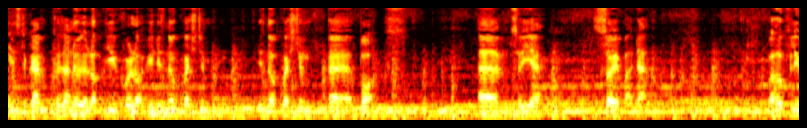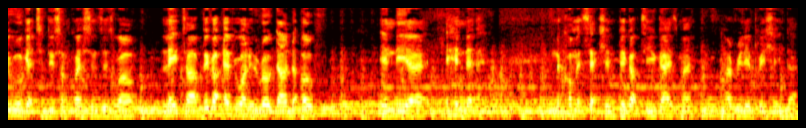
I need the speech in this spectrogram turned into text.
Instagram because I know a lot of you, for a lot of you, there's no question, there's no question uh, box. Um, so yeah, sorry about that. But hopefully we'll get to do some questions as well later. Big up everyone who wrote down the oath in the uh, in the in the comment section. Big up to you guys, man. I really appreciate that.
